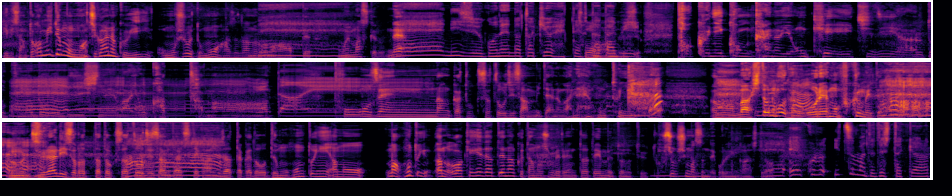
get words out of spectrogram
日比さんとか見ても間違いなくいい面白いと思うはずなのかなって思いますけどね。えー、25年の時を経て再び。特に今回の 4KHDR とこのドルビーシネマ良かったな、見たい。当然なんか特撮おじさんみたいのがね 本当にいっぱい、うん、まあ人の方で俺も含めてね、うん、ずらり揃った特撮おじさんたちって感じだったけどでも本当にあのまあ本当にあの分け隔てなく楽しめるエンターテインメントだという保証しますんでこれに関しては。えー、えーこれいつまででしたっけ？改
